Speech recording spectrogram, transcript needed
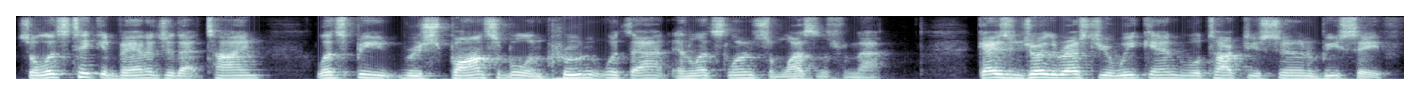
So let's take advantage of that time Let's be responsible and prudent with that, and let's learn some lessons from that. Guys, enjoy the rest of your weekend. We'll talk to you soon be safe.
